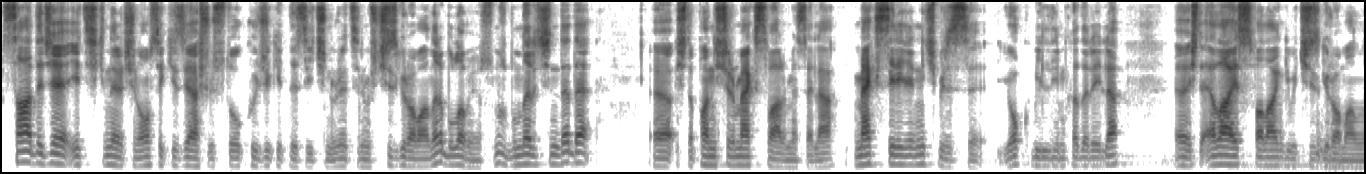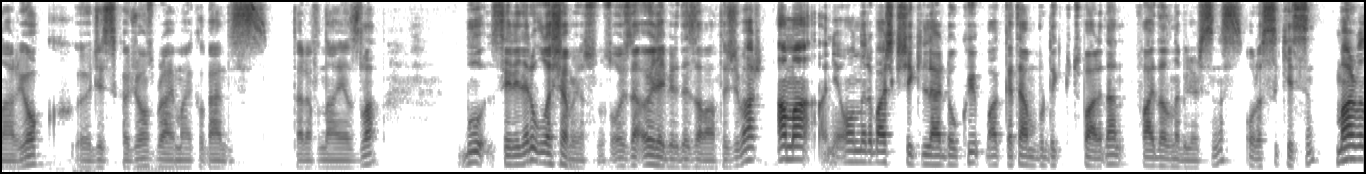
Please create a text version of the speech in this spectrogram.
sadece yetişkinler için 18 yaş üstü okuyucu kitlesi için üretilmiş çizgi romanları bulamıyorsunuz. Bunlar içinde de e, işte Punisher Max var mesela. Max serilerinin hiçbirisi yok bildiğim kadarıyla. E, işte Elias falan gibi çizgi romanlar yok. E, Jessica Jones, Brian Michael Bendis tarafından yazılan. Bu serilere ulaşamıyorsunuz. O yüzden öyle bir dezavantajı var. Ama hani onları başka şekillerde okuyup hakikaten buradaki kütüphaneden faydalanabilirsiniz. Orası kesin. Marvel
